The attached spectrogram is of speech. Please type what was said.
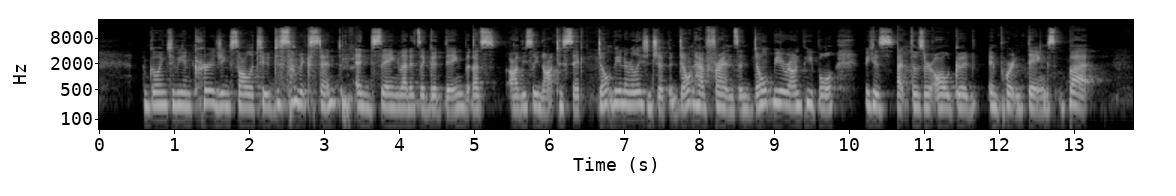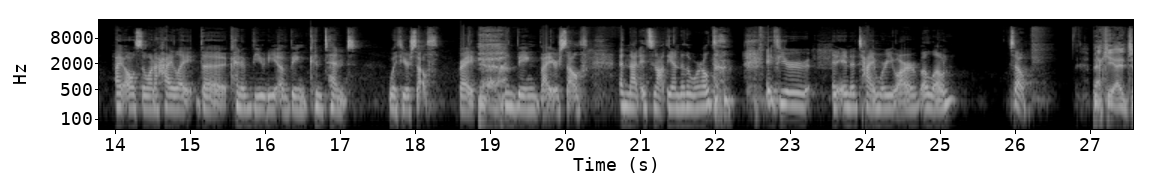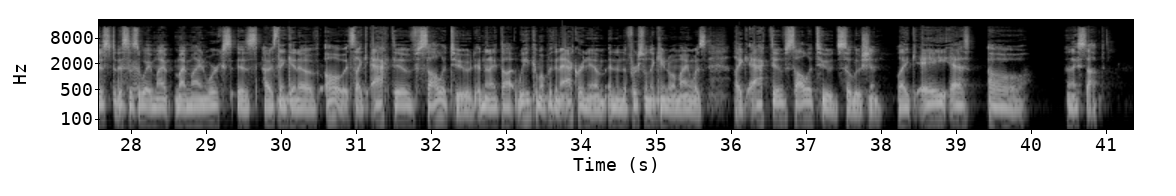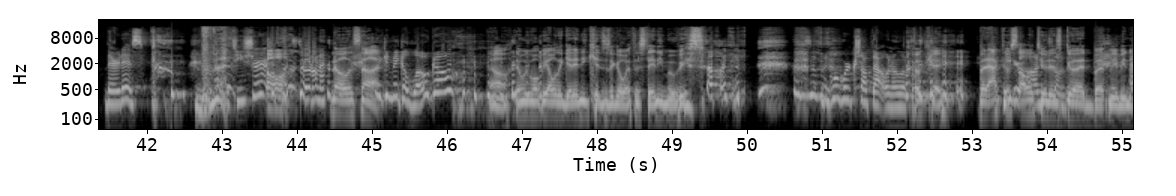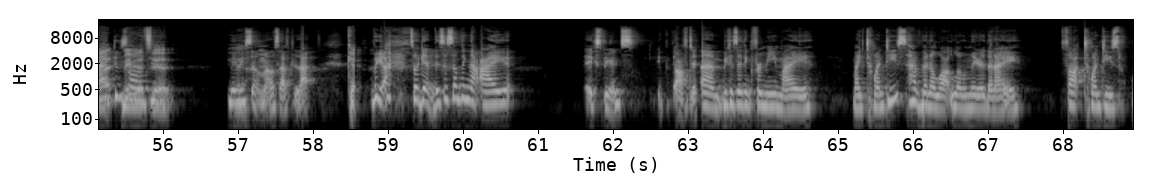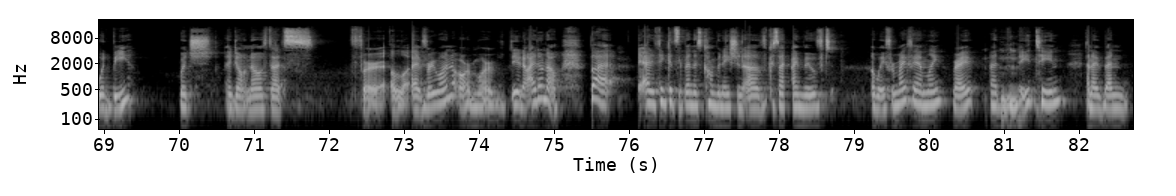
I'm going to be encouraging solitude to some extent and saying that it's a good thing, but that's obviously not to say don't be in a relationship and don't have friends and don't be around people because that, those are all good, important things. But I also want to highlight the kind of beauty of being content with yourself right? Yeah. And being by yourself, and that it's not the end of the world if you're in a time where you are alone. So, Mackie, I just this is the way my, my mind works is I was thinking of, oh, it's like active solitude. And then I thought we could come up with an acronym. And then the first one that came to my mind was like active solitude solution. Like A S oh. And I stopped. there it is. a t-shirt. Oh. Let's throw it on. No, let's not. We can make a logo. No, then we won't be able to get any kids to go with us to any movies. Funny. We'll workshop that one a little. bit. Okay. But active solitude is good, but maybe not. Active maybe that's it. Maybe Yeah. something else after that. Okay. But yeah. So again, this is something that I experience often um, because I think for me, my my twenties have been a lot lonelier than I thought twenties would be, which I don't know if that's for a lo- everyone or more. You know, I don't know, but I think it's been this combination of because I, I moved away from my family right at Mhm. 18 and I've been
